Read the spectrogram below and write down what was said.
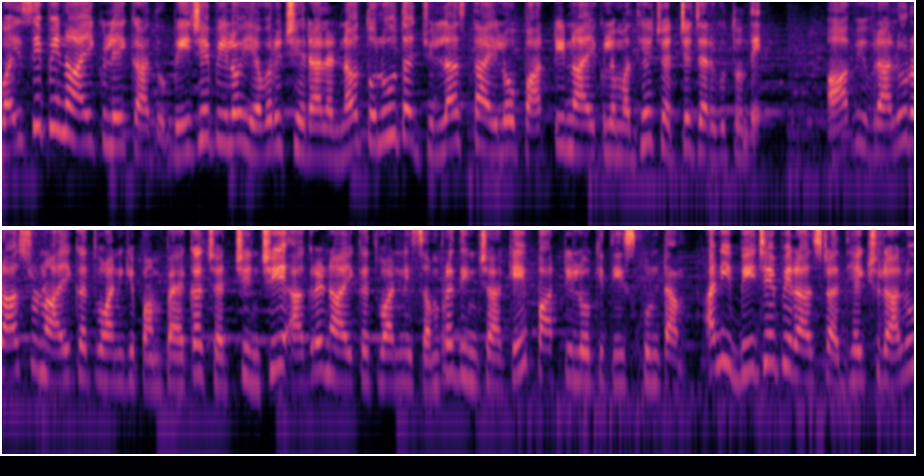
వైసీపీ నాయకులే కాదు బీజేపీలో ఎవరు చేరాలన్నా తొలుత జిల్లా స్థాయిలో పార్టీ నాయకుల మధ్య చర్చ జరుగుతుంది. ఆ వివరాలు రాష్ట్ర నాయకత్వానికి పంపాక చర్చించి అగ్ర నాయకత్వాన్ని సంప్రదించాకే పార్టీలోకి తీసుకుంటాం అని బీజేపీ రాష్ట్ర అధ్యక్షురాలు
